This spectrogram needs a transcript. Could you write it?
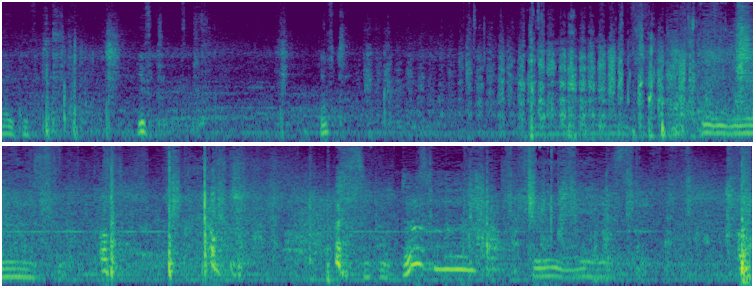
Hey, gift. Gift. Gift. Up. Up. Was ist das? Yes. Up.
